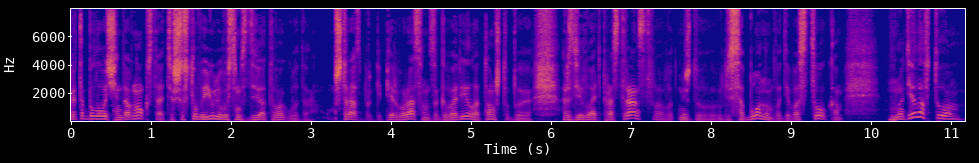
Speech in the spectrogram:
Э, это было очень давно, кстати, 6 июля 89 года. В Штрасбурге. Первый раз он заговорил о том, чтобы развивать пространство вот между Лиссабоном, Владивостоком. Но дело в том,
